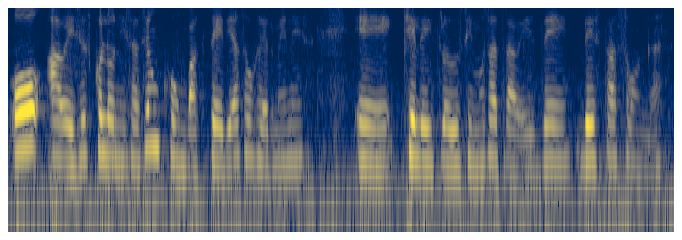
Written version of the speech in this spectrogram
o a veces colonización con bacterias o gérmenes eh, que le introducimos a través de estas sondas.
